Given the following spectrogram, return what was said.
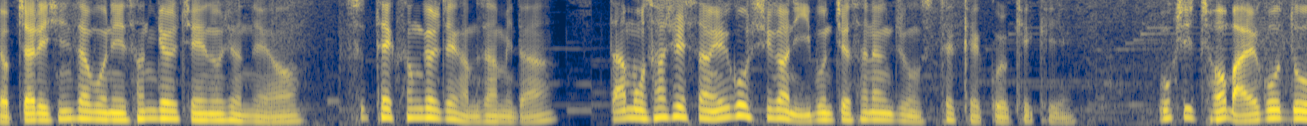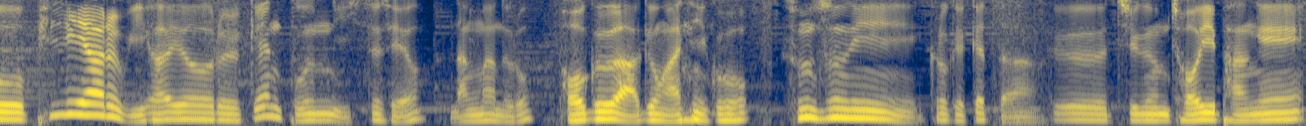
옆자리 신사분이 선결제 해놓으셨네요. 스택 선결제 감사합니다. 따모 사실상 7시간 2분째 사냥 중 스택 개꿀 키키. 혹시 저 말고도 필리아를 위하여를 깬 분 있으세요? 낭만으로? 버그 악용 아니고 순순히 그렇게 깼다. 그 지금 저희 방에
